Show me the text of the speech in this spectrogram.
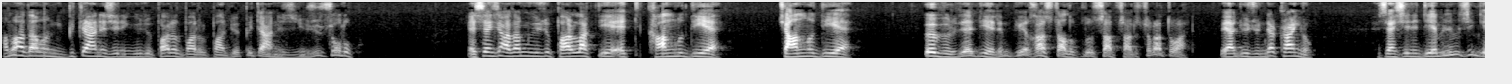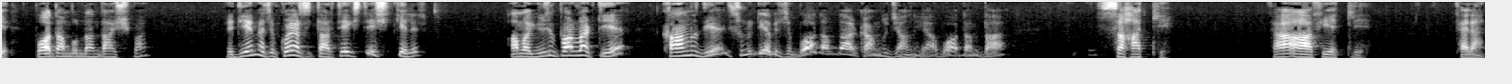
Ama adamın bir tanesinin yüzü parıl parıl parlıyor, bir tanesinin yüzü soluk. E sen adamın yüzü parlak diye, et, kanlı diye, canlı diye, öbürü de diyelim ki hastalıklı, sapsarı suratı var. Veya yüzünde kan yok. E sen şimdi diyebilir misin ki bu adam bundan daha şişman? E diyemezsin. Koyarsın tartıya ikisi de eşit gelir. Ama yüzü parlak diye, kanlı diye şunu diyebilirsin. Bu adam daha kanlı canlı ya. Bu adam daha sıhhatli. Daha afiyetli. Falan.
